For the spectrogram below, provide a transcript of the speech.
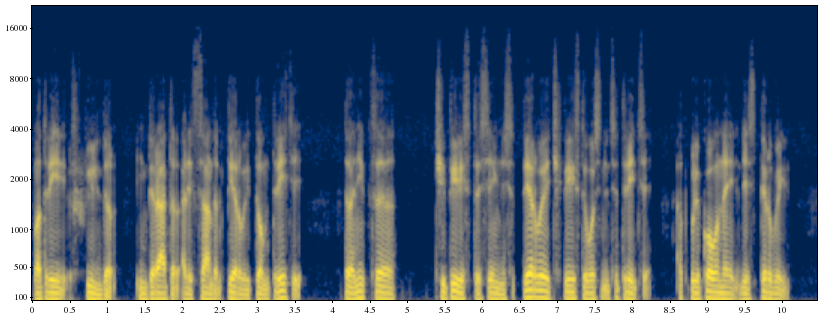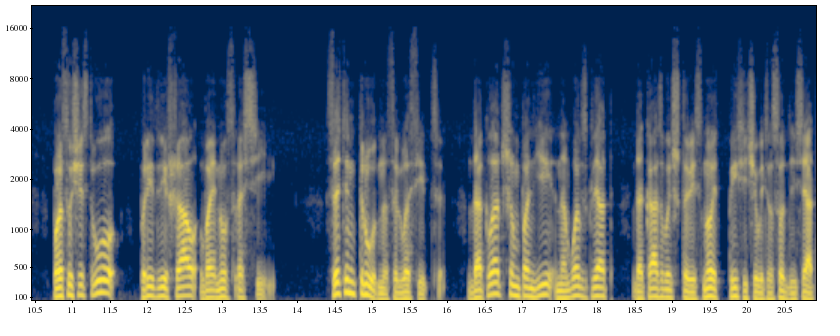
смотри Шильдер, император Александр I, том 3, страница 471-483, опубликованная здесь впервые, по существу предрешал войну с Россией. С этим трудно согласиться. Доклад Шампаньи, на мой взгляд, доказывает, что весной 1810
